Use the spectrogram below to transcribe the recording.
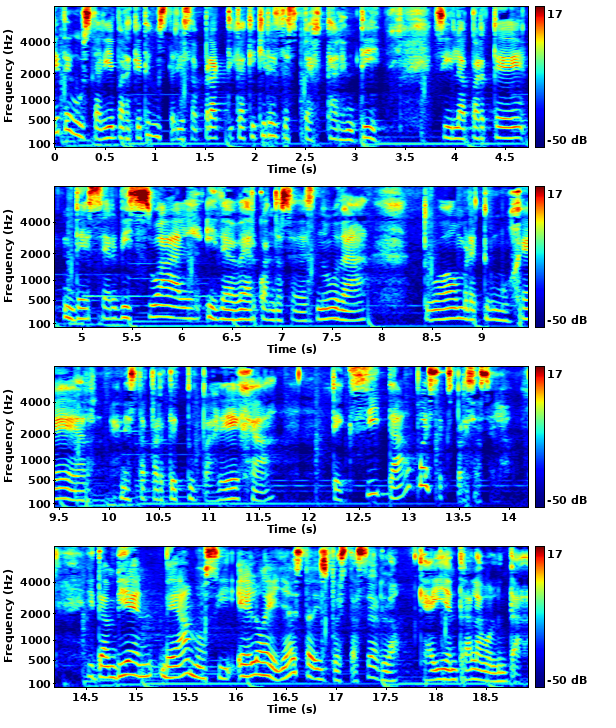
¿Qué te gustaría? ¿Para qué te gustaría esa práctica? ¿Qué quieres despertar en ti? Si la parte de ser visual y de ver cuando se desnuda tu hombre, tu mujer, en esta parte tu pareja, te excita, pues exprésaselo. Y también veamos si él o ella está dispuesta a hacerlo, que ahí entra la voluntad.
